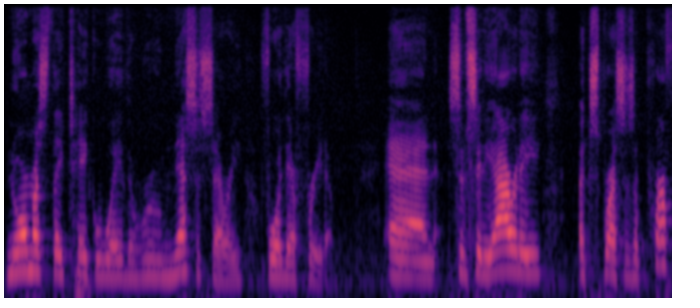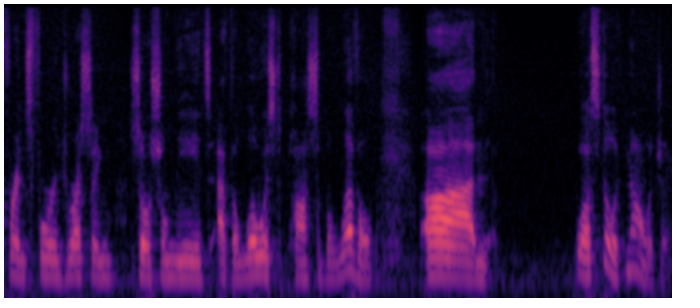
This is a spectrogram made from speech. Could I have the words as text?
nor must they take away the room necessary for their freedom. And subsidiarity expresses a preference for addressing social needs at the lowest possible level um, while still acknowledging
